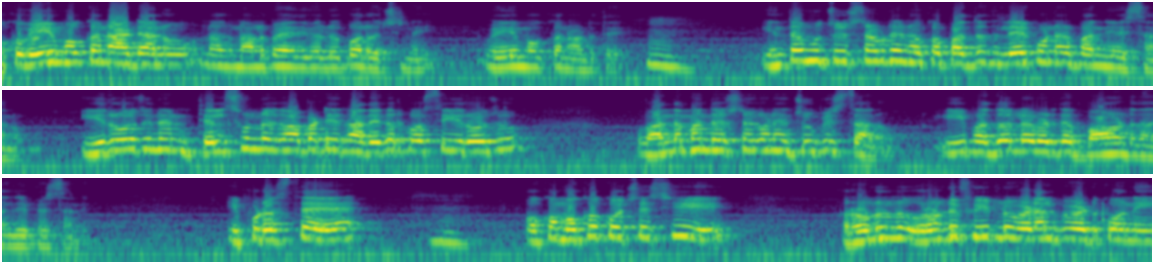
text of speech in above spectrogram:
ఒక వెయ్యి మొక్క నాటాను నాకు నలభై ఐదు వేల రూపాయలు వచ్చినాయి వెయ్యి మొక్క నాటితే. ఇంతకుముందు చూసినప్పుడు నేను ఒక పద్ధతి లేకుండా పని చేస్తాను ఈ రోజు నేను తెలుసుండే కాబట్టి నా దగ్గరకు వస్తే ఈ రోజు వంద మంది వచ్చినా కూడా నేను చూపిస్తాను. ఈ పద్ధతిలో పెడితే బాగుంటుంది అని. చెప్పేసి. ఇప్పుడు వస్తే ఒక మొక్కకు వచ్చేసి రెండు రెండు ఫీట్లు వెడల్పు పెట్టుకొని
